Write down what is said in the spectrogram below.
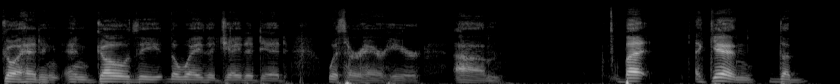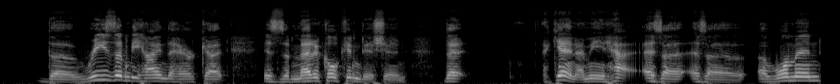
go ahead and, and go the, the way that Jada did with her hair here. Um, but again, the the reason behind the haircut is the medical condition that again, I mean, as a as a, a woman,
